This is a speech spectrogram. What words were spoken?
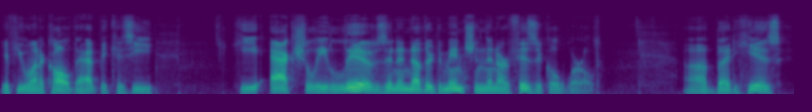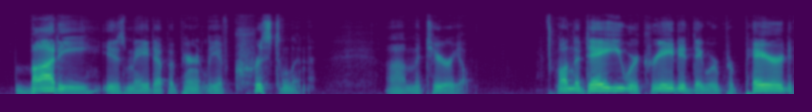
if you want to call that, because he he actually lives in another dimension than our physical world uh, but his body is made up apparently of crystalline uh, material. On the day you were created, they were prepared.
